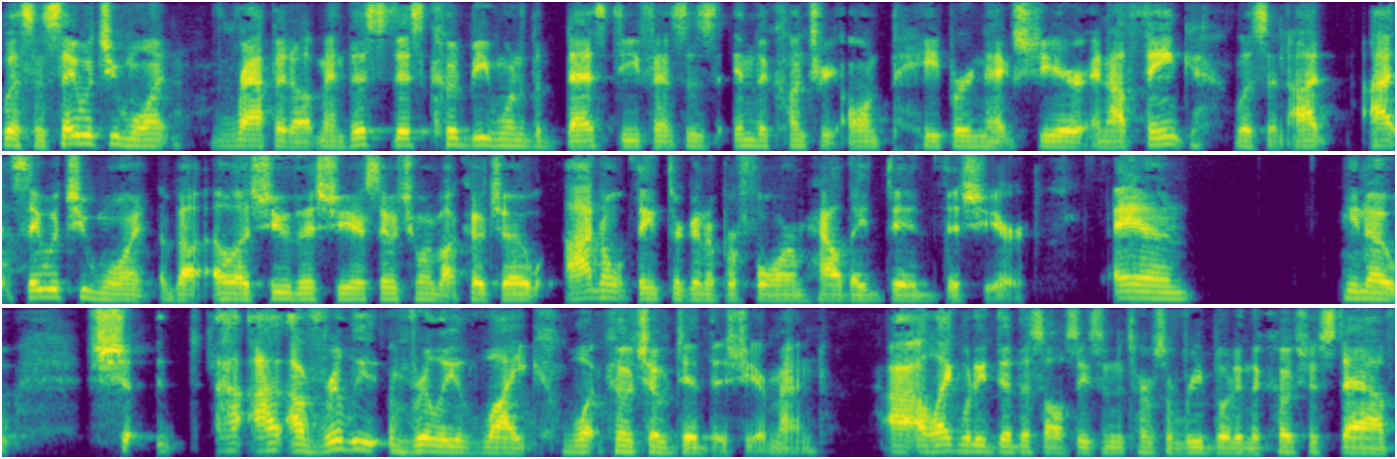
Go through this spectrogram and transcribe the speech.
listen, say what you want, wrap it up, man. This this could be one of the best defenses in the country on paper next year. And I think, listen, I I say what you want about LSU this year, say what you want about Coach O. I don't think they're going to perform how they did this year. And you know, I, I really, really like what Coach O did this year, man. I, I like what he did this all season in terms of rebuilding the coaching staff,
